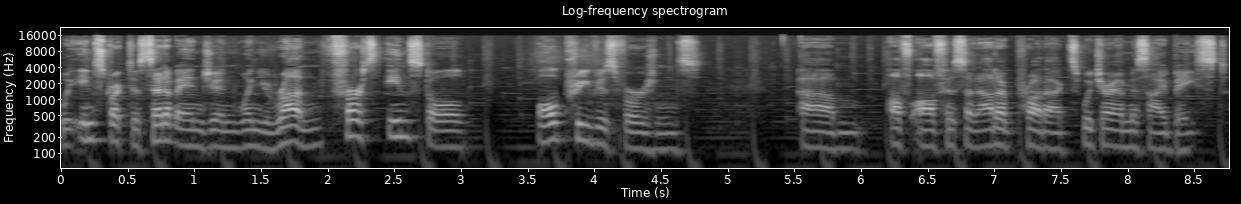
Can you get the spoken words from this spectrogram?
we instruct the setup engine when you run first install all previous versions um, of Office and other products which are MSI based,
